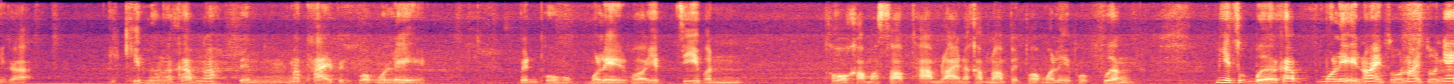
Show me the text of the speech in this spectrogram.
ี่ก็อีกคลิปนึงนะครับเนาะเป็นมาไทยเป็นพวกโมเล เป็นพวกโมเลพราะเอฟซีเพิ่นโทรเขามาสอบถามหลายนะครับเนาะเป็นพวกโมเลพวกเฟื่อง มีทุกเบอร์ครับโมเลน้อยตัวน้อยตัวใหญ่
